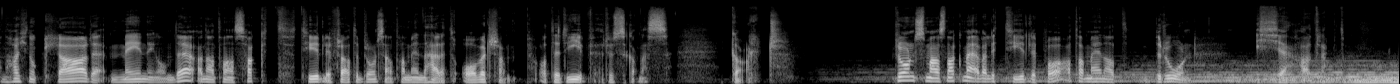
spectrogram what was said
Han har ikke noe klare mening om det, enn at han har sagt tydelig fra til broren sin at han mener dette er et overtramp, og at det river ruskende galt. Broren som jeg har snakket med, er veldig tydelig på at han mener at broren ikke har drept henne.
